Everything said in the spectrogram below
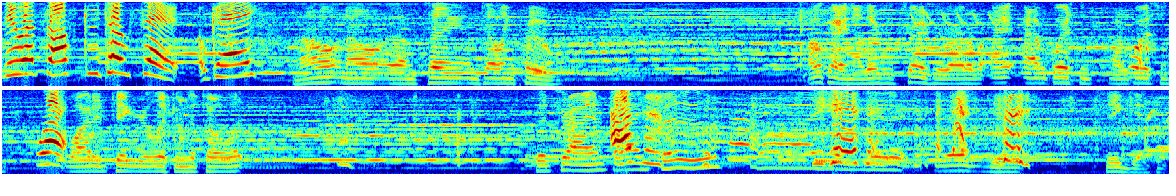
Do what Sasukuto said, okay? No, no, I'm telling, I'm telling Pooh. Okay, now there's a treasure right over. I, I have a question. I have a question. What? Why did Tigger lick in the toilet? To try and find I- Pooh. You get it. You get it. She gets it.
